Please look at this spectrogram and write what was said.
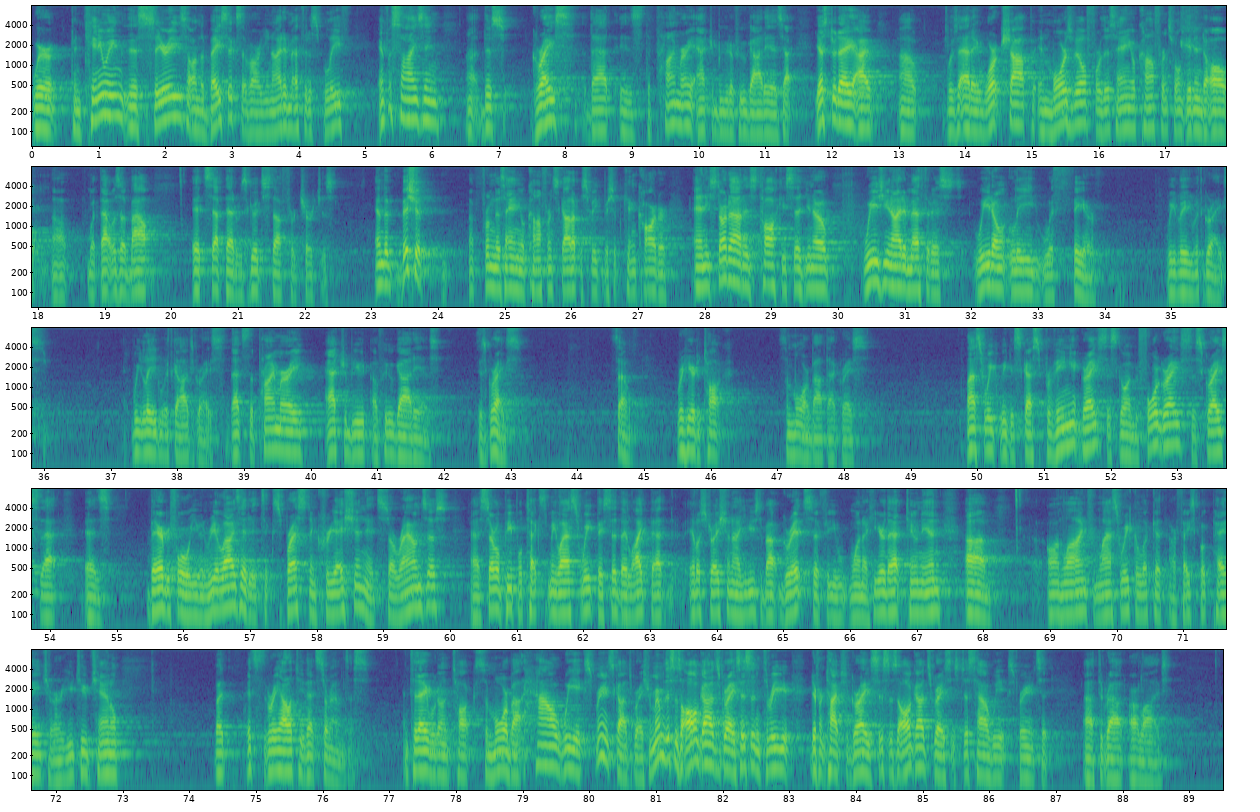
We're continuing this series on the basics of our United Methodist belief, emphasizing uh, this grace that is the primary attribute of who God is. Uh, yesterday, I uh, was at a workshop in Mooresville for this annual conference. Won't get into all uh, what that was about, except that it was good stuff for churches. And the bishop uh, from this annual conference got up to speak, Bishop Ken Carter, and he started out his talk. He said, You know, we as United Methodists, we don't lead with fear, we lead with grace. We lead with God's grace. That's the primary attribute of who God is, is grace. So, we're here to talk some more about that grace. Last week we discussed prevenient grace, this going before grace, this grace that is there before we even realize it. It's expressed in creation, it surrounds us. Uh, several people texted me last week. They said they liked that illustration I used about grits. If you want to hear that, tune in uh, online from last week. A look at our Facebook page or our YouTube channel. But it's the reality that surrounds us. And today we're going to talk some more about how we experience God's grace. Remember, this is all God's grace. This isn't three different types of grace. This is all God's grace. It's just how we experience it uh, throughout our lives.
